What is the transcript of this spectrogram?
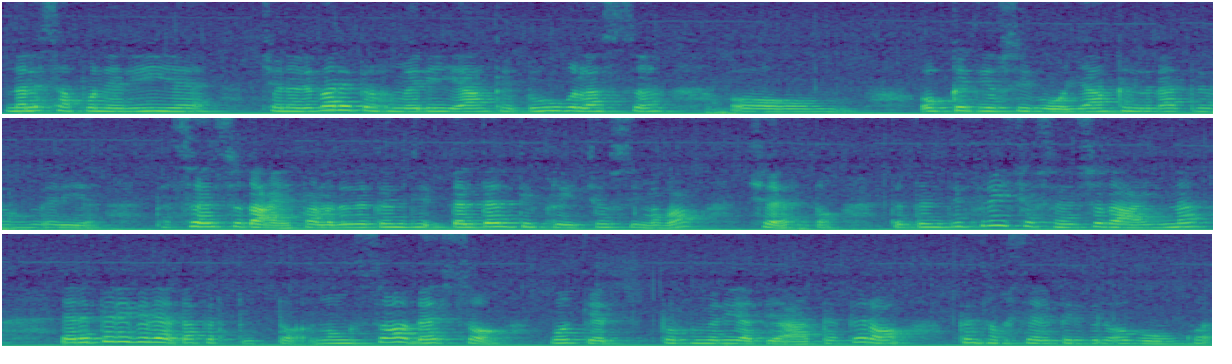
nelle saponerie, cioè nelle varie profumerie, anche Douglas o, o che Dio si voglia, anche nelle altre profumerie. Per senso dai, parlo del, del dentifricio, sì ma va, certo del dentifricio Sensodyne è reperibile dappertutto. Non so adesso voi che profumeria abbiate, però penso che sia reperibile ovunque,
